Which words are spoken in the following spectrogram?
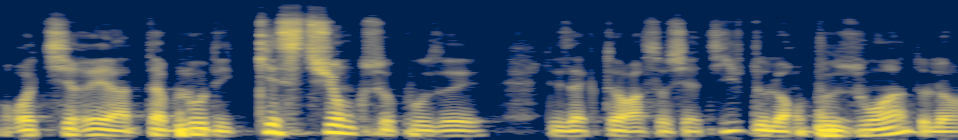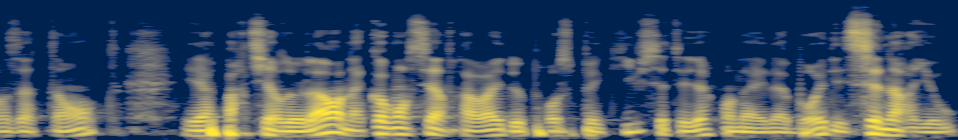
retiré un tableau des questions que se posaient les acteurs associatifs, de leurs besoins, de leurs attentes. Et à partir de là, on a commencé un travail de prospective, c'est-à-dire qu'on a élaboré des scénarios.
